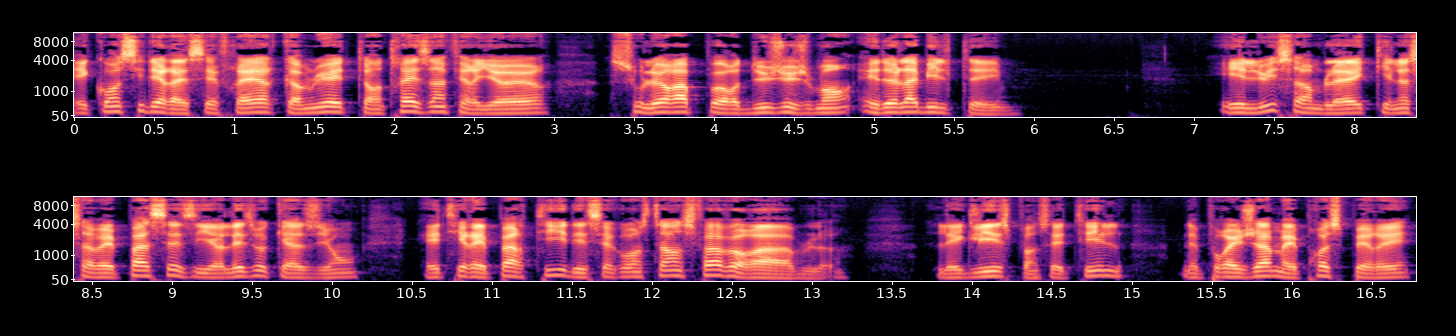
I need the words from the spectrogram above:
et considérait ses frères comme lui étant très inférieurs sous le rapport du jugement et de l'habileté. Il lui semblait qu'il ne savait pas saisir les occasions et tirer parti des circonstances favorables. L'Église, pensait-il, ne pourrait jamais prospérer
